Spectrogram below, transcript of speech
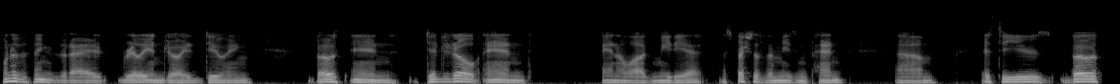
one of the things that I really enjoy doing, both in digital and analog media, especially if I'm using pen, um, is to use both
